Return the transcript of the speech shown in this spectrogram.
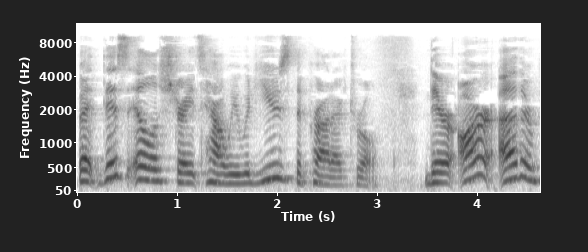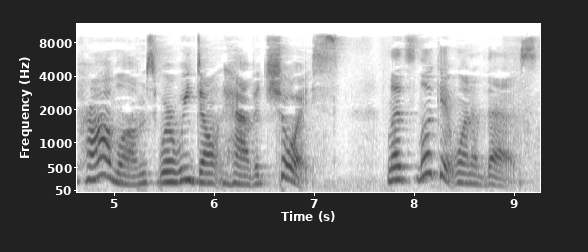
But this illustrates how we would use the product rule. There are other problems where we don't have a choice. Let's look at one of those.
